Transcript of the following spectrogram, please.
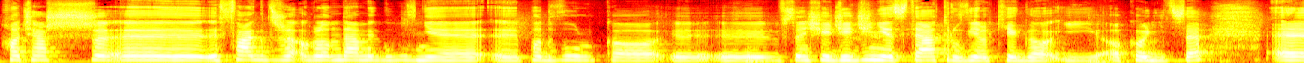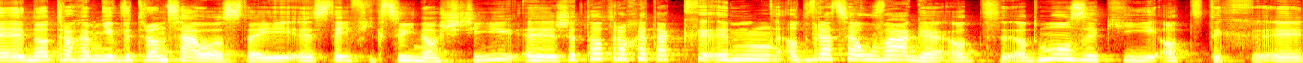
chociaż y, fakt, że oglądamy głównie y, podwórko, w sensie dziedziniec Teatru Wielkiego i okolice, no trochę mnie wytrącało z tej, z tej fikcyjności, że to trochę tak odwraca uwagę od, od muzyki, od tych y,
